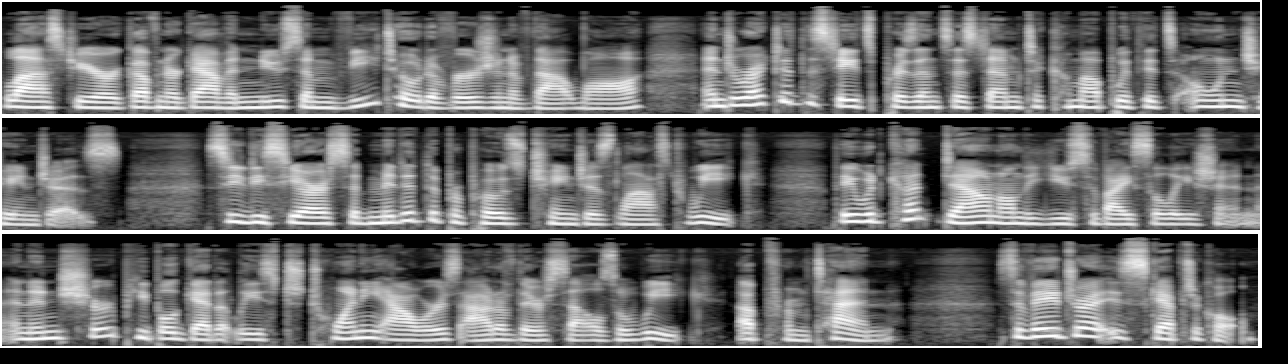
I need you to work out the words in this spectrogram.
Last year, Governor Gavin Newsom vetoed a version of that law and directed the state's prison system to come up with its own changes. CDCR submitted the proposed changes last week. They would cut down on the use of isolation and ensure people get at least 20 hours out of their cells a week, up from 10. Saavedra is skeptical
